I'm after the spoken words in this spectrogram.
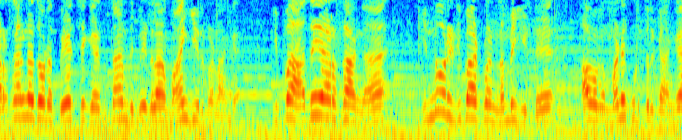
அரசாங்கத்தோட பேச்சை கேட்டு தான் இந்த வீடெல்லாம் வாங்கியிருக்கோம் நாங்க. இப்ப அதே அரசாங்கம் இன்னொரு டிபார்ட்மெண்ட் நம்பிக்கிட்டு அவங்க மனு கொடுத்திருக்காங்க.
